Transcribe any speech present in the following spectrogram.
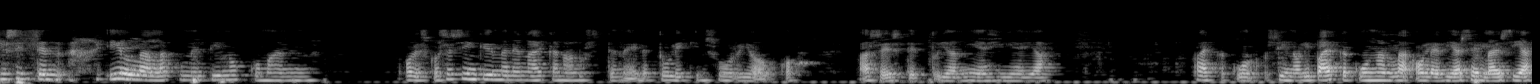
Ja sitten illalla, kun mentiin nukkumaan, niin olisiko se siinä kymmenen aikana ollut sitten meille tulikin suuri joukko aseistettuja miehiä ja paikkakun, siinä oli paikkakunnalla olevia sellaisia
